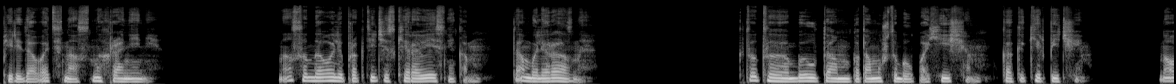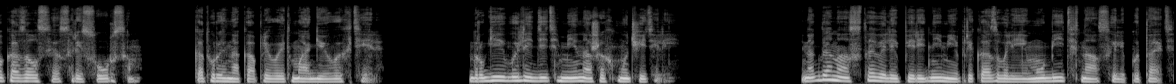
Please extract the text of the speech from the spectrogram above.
передавать нас на хранение. Нас отдавали практически ровесникам, там были разные. Кто-то был там, потому что был похищен, как и кирпичи, но оказался с ресурсом, который накапливает магию в их теле. Другие были детьми наших мучителей, Иногда нас ставили перед ними и приказывали им убить нас или пытать,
